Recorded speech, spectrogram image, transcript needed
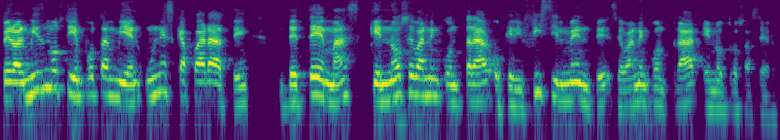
pero al mismo tiempo también un escaparate de temas que no se van a encontrar o que difícilmente se van a encontrar en otros acervos.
